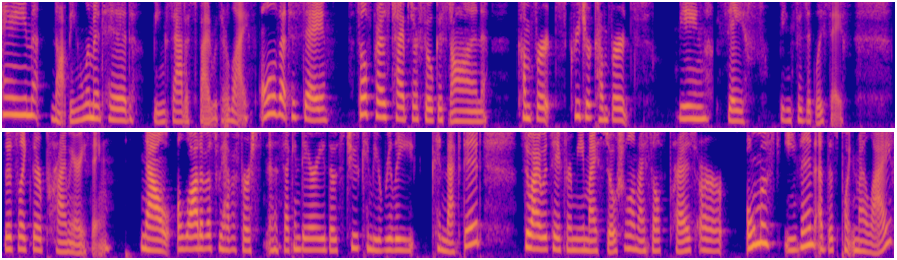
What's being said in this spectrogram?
pain, not being limited, being satisfied with their life. All of that to say, self pres types are focused on comforts, creature comforts, being safe, being physically safe. That's like their primary thing. Now, a lot of us, we have a first and a secondary. Those two can be really connected. So I would say for me, my social and my self pres are almost even at this point in my life.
